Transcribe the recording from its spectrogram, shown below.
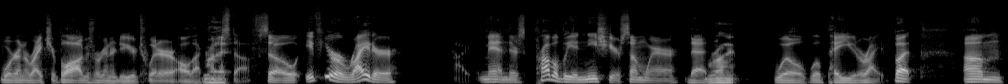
We're going to write your blogs, we're going to do your Twitter, all that kind of stuff. So, if you're a writer, man, there's probably a niche here somewhere that Right. will will pay you to write. But um,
